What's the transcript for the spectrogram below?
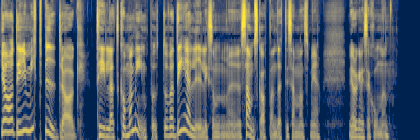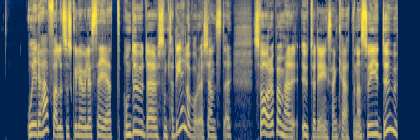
ja, det är ju mitt bidrag till att komma med input och vara del i liksom, eh, samskapandet tillsammans med, med organisationen. Och I det här fallet så skulle jag vilja säga att om du där som tar del av våra tjänster svarar på de här utvärderingsenkäterna så är ju du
